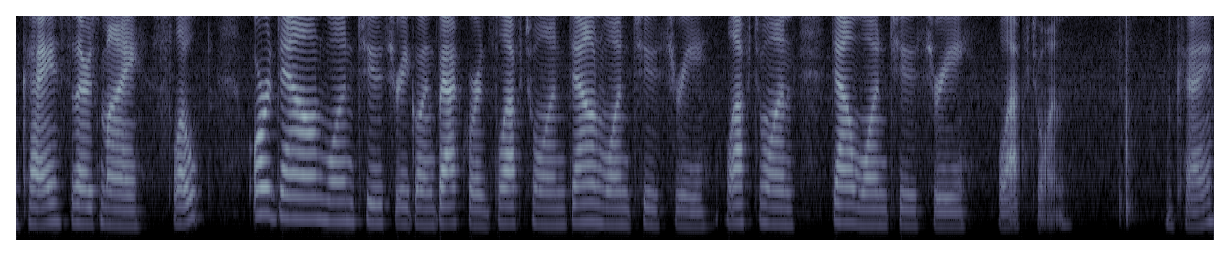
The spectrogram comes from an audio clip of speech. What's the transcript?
Okay, so there's my slope. Or down 1, 2, 3, going backwards, left 1, down 1, 2, 3, left 1, down 1, 2, 3, left 1. Okay.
